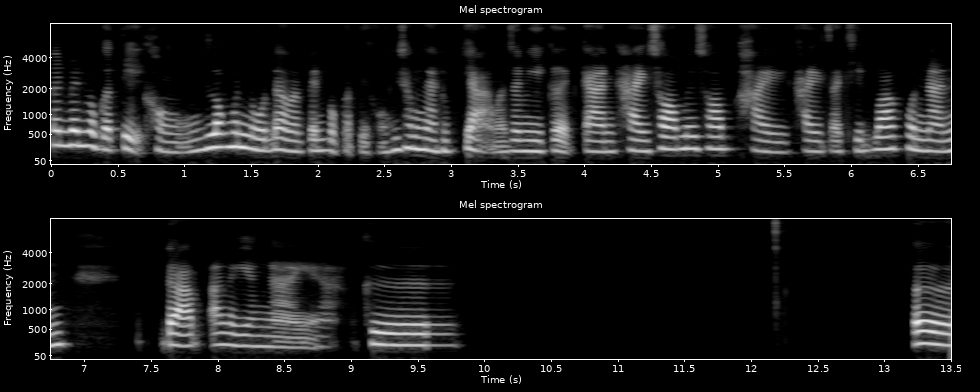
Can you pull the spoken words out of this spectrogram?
มันเป็นปกติของโลกมนุษย์อะมันเป็นปกติของที่ทำงานทุกอย่าง มันจะมีเกิดการใครชอบไม่ชอบใคร ใครจะคิดว่าคนนั้นรับอะไรยังไงอะคือ เออ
